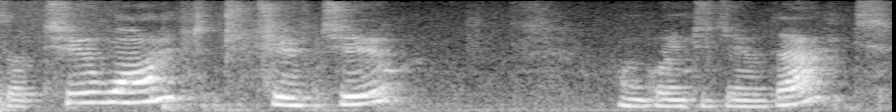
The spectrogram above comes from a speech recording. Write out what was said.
so 2 1 2 2 I'm going to do that.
